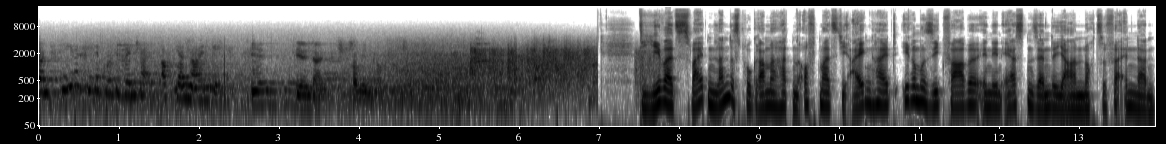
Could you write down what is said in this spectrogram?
und viele, viele gute Wünsche auf Ihrem neuen Weg. Vielen, vielen Dank, Frau Biedenkopf. Die jeweils zweiten Landesprogramme hatten oftmals die Eigenheit, ihre Musikfarbe in den ersten Sendejahren noch zu verändern.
